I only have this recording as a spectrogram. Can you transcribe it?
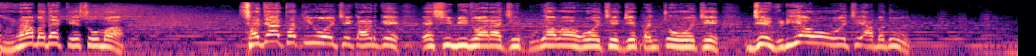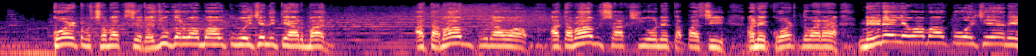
ઘણા બધા કેસોમાં સજા થતી હોય છે, કારણ કે એસીબી દ્વારા જે પુરાવા હોય છે, જે પંચો હોય છે, જે વિડિયાઓ હોય છે, આ બધું કોર્ટ સમક્ષ રજૂ કરવામાં આવતું હોય છે ને ત્યારબાદ આ તમામ પુરાવા, આ તમામ સાક્ષીઓને તપાસી અને કોર્ટ દ્વારા નિર્ણય લેવામાં આવતો હોય છે અને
